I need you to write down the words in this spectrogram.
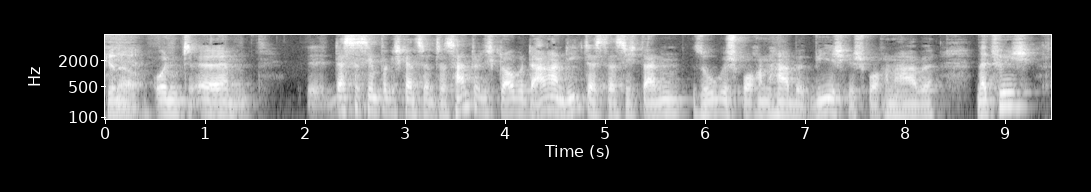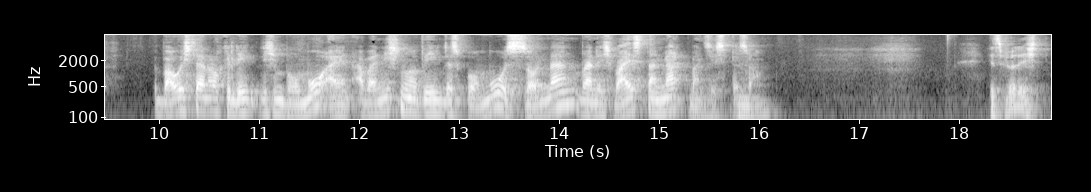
Genau. Und ähm, das ist eben wirklich ganz interessant und ich glaube, daran liegt das, dass ich dann so gesprochen habe, wie ich gesprochen habe. Natürlich baue ich dann auch gelegentlich ein Bonmot ein, aber nicht nur wegen des Bonmots, sondern weil ich weiß, dann merkt man sich's besser. Mhm. Jetzt würde ich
